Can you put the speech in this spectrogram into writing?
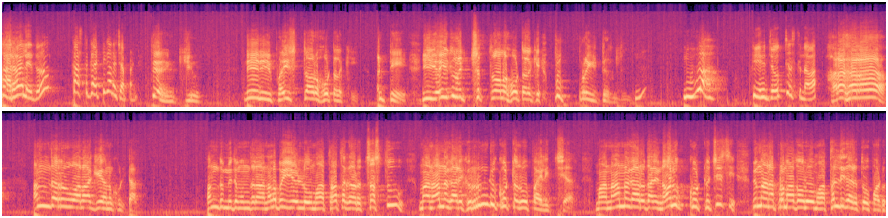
పర్వాలేదు. కాస్త గట్టిగానే చెప్పండి. Thank you. నేను ఈ ఫైవ్ స్టార్ హోటల్కి అంటే ఈ ఐదు నక్షత్రాల హోటల్కి నువ్వా? ఏ జోక్ చేస్తున్నావా? హరహర! అందరూ అలాగే అనుకుంటారు. పంతొమ్మిది వందల నలభై ఏళ్ళు మా తాతగారు చస్తూ మా నాన్నగారికి రెండు కోట్ల రూపాయలు ఇచ్చారు. మా నాన్నగారు దాని నాలుగు కోట్లు చేసి విమాన ప్రమాదంలో మా తల్లిగారితో పాటు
